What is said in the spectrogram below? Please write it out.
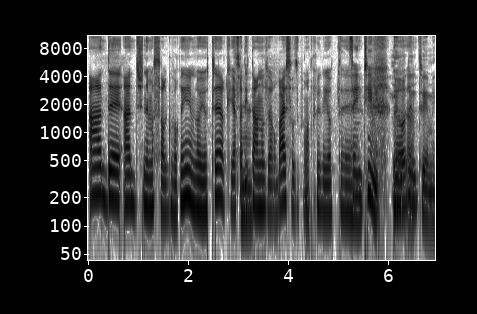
עד, אה, עד 12 גברים, לא יותר, כי יחד כן. איתנו זה 14, זה כבר מתחיל להיות... אה, זה אינטימי. מאוד אינטימי,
